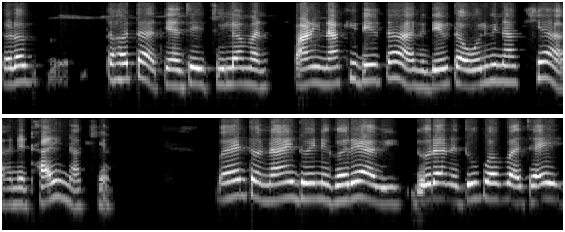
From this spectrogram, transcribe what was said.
સળગતા હતા ત્યાં જઈ ચૂલામાં પાણી નાખી દેવતા અને દેવતા ઓલવી નાખ્યા અને ઠારી નાખ્યા. બહેન તો નાઈ ધોઈને ઘરે આવી. દોરાને ધૂપ આપવા જાય.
